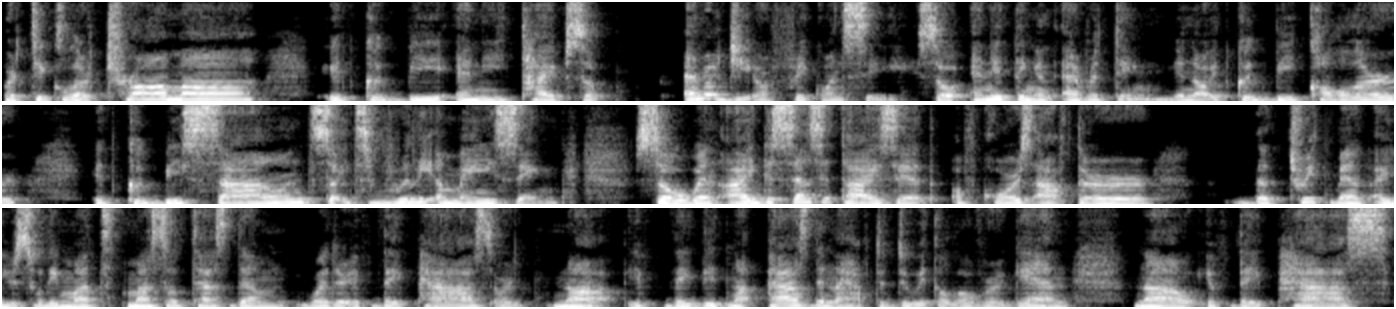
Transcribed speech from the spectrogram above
particular trauma, it could be any types of energy or frequency. So anything and everything, you know, it could be color, it could be sound. So it's really amazing. So when I desensitize it, of course, after the treatment, I usually muscle test them whether if they pass or not. If they did not pass, then I have to do it all over again. Now, if they pass,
